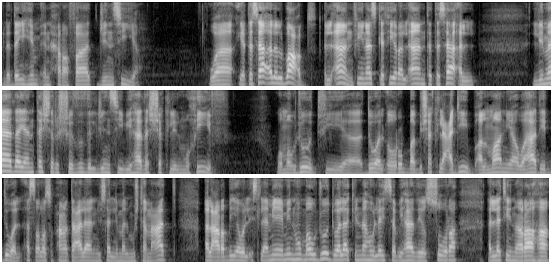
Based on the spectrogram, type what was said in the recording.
لديهم انحرافات جنسية. ويتساءل البعض الآن في ناس كثيرة الآن تتساءل لماذا ينتشر الشذوذ الجنسي بهذا الشكل المخيف؟ وموجود في دول أوروبا بشكل عجيب ألمانيا وهذه الدول أسأل الله سبحانه وتعالى أن يسلم المجتمعات العربية والإسلامية منه موجود ولكنه ليس بهذه الصورة التي نراها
